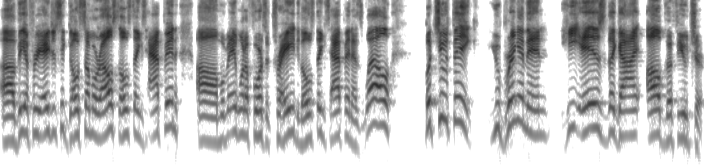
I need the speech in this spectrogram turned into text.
uh, via free agency, go somewhere else. Those things happen. Um, we may want to force a trade. Those things happen as well. But you think you bring him in, he is the guy of the future.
